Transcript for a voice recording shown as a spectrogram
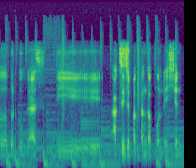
uh, bertugas di aksi cepat tanggap foundation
